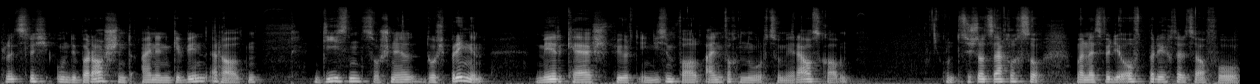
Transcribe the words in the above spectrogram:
plötzlich und überraschend einen Gewinn erhalten, diesen so schnell durchbringen. Mehr Cash führt in diesem Fall einfach nur zu mehr Ausgaben. Und das ist tatsächlich so, wenn es wird ja oft berichtet auch von,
